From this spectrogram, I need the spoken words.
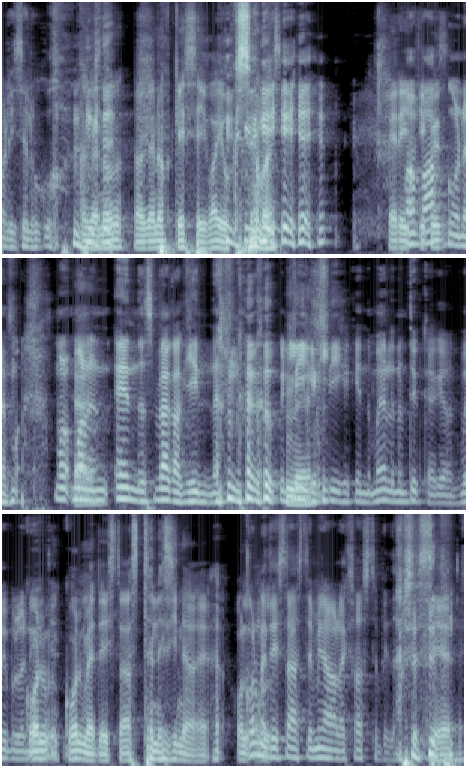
oli see lugu. aga noh, aga noh, kes ei vajuks samas, ma pakun, et ma, ma, ma olen endas väga kindel nagu liiga, liiga kindel, ma ei ole enam tükk aega jõudnud, võib-olla kolm kolmeteistaastane sina. kolmeteistaastane mina oleks vastu pidanud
